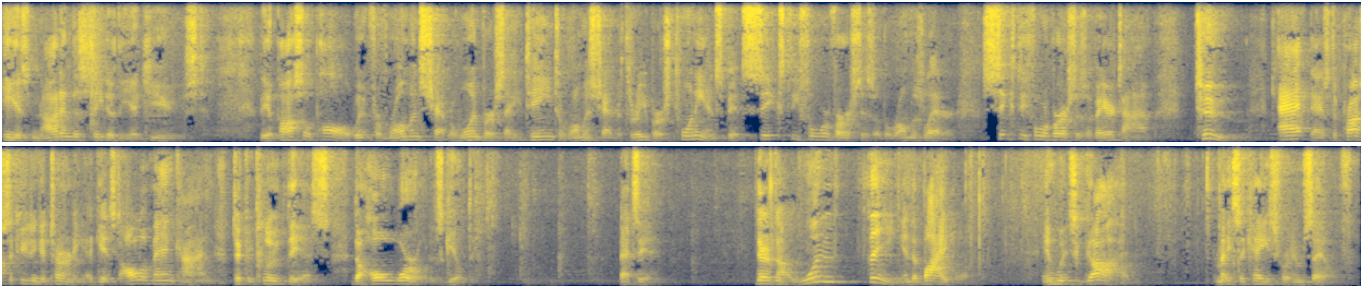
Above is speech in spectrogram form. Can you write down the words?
He is not in the seat of the accused. The Apostle Paul went from Romans chapter 1, verse 18 to Romans chapter 3, verse 20, and spent 64 verses of the Romans letter, 64 verses of airtime, to act as the prosecuting attorney against all of mankind to conclude this the whole world is guilty. That's it. There's not one thing in the Bible in which God makes a case for himself.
